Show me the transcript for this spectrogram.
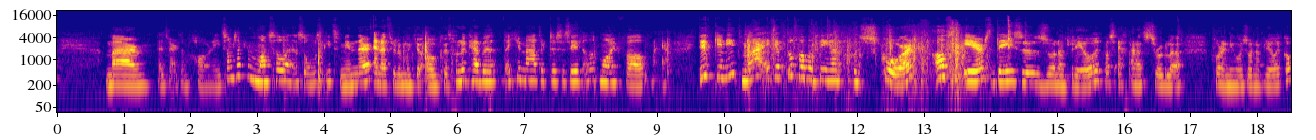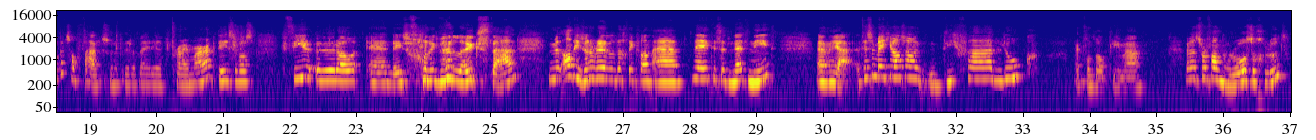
Maar het werd hem gewoon niet. Soms heb je mazzel en soms iets minder. En natuurlijk moet je ook het geluk hebben dat je maat ertussen zit. Dat het mooi valt. Maar ja, dit keer niet. Maar ik heb toch wel wat dingen gescoord. Als eerst deze zonnebril. Ik was echt aan het struggelen voor een nieuwe zonnebril. Ik koop best wel vaak zonnebrillen bij de Primark. Deze was 4 euro. En deze vond ik wel leuk staan. Met al die zonnebrillen dacht ik van, ah, nee, het is het net niet. En ja, het is een beetje wel zo'n diva look. Maar ik vond het wel prima. Hij heeft een soort van roze gloed.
